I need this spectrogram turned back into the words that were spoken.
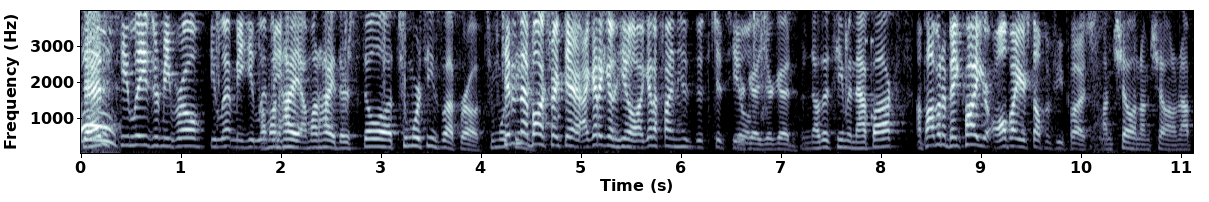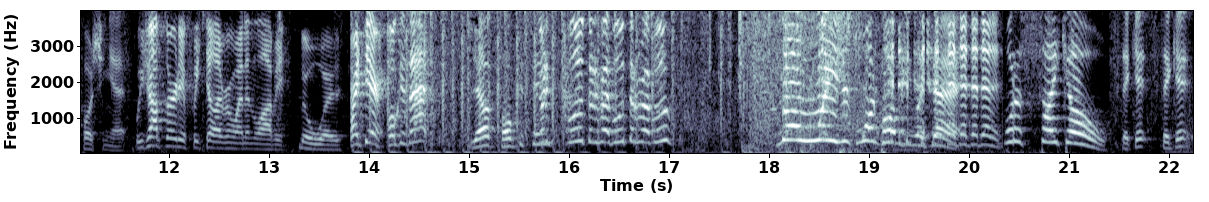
Dead. Oh, he lasered me, bro. He lit me. He lit I'm me. on height. I'm on height. There's still uh, two more teams left, bro. Two more. Get in that box right there. I gotta go heal. I gotta find his, this kid's heal. You're good. You're good. Another team in that box. I'm popping a big pot. You're all by yourself if you push. I'm chilling. I'm chilling. I'm not pushing yet. We drop 30 if we kill everyone in the lobby. No way. Right there. Focus that. Yep. Focusing. 35 blue, 35 blue, 35 blue. No way. Just one pumped me like Dead, dead, that. dead, dead. What a psycho. Stick it. Stick it.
